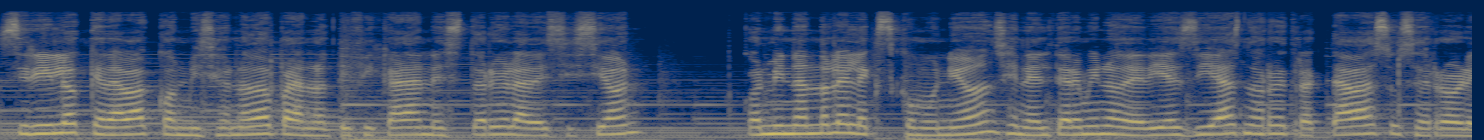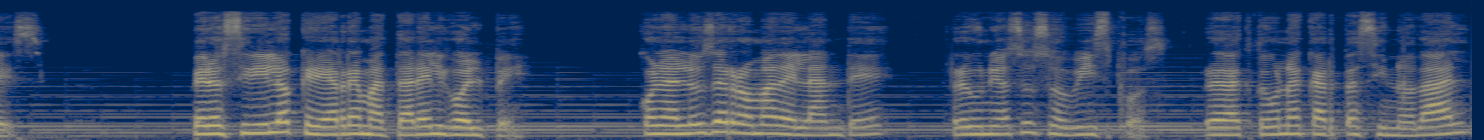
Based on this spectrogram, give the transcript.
Cirilo quedaba comisionado para notificar a Nestorio la decisión culminándole la excomunión si en el término de 10 días no retractaba sus errores. Pero Cirilo quería rematar el golpe. Con la luz de Roma delante, reunió a sus obispos, redactó una carta sinodal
